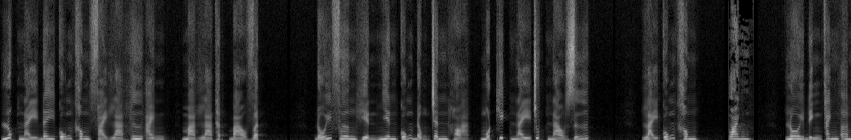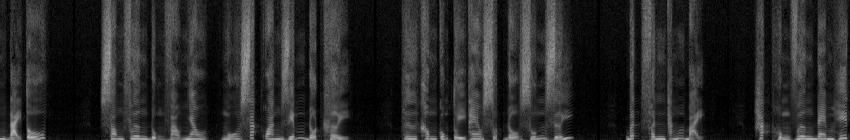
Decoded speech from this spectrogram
Lúc này đây cũng không phải là hư ảnh, mà là thật bảo vật. Đối phương hiển nhiên cũng động chân hỏa, một kích này chút nào giữ. Lại cũng không. Oanh! Lôi đình thanh âm đại tố. Song phương đụng vào nhau, ngũ sắc quang diễm đột khởi. Tư không cũng tùy theo sụp đổ xuống dưới. Bất phân thắng bại. Hắc hùng vương đem hết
